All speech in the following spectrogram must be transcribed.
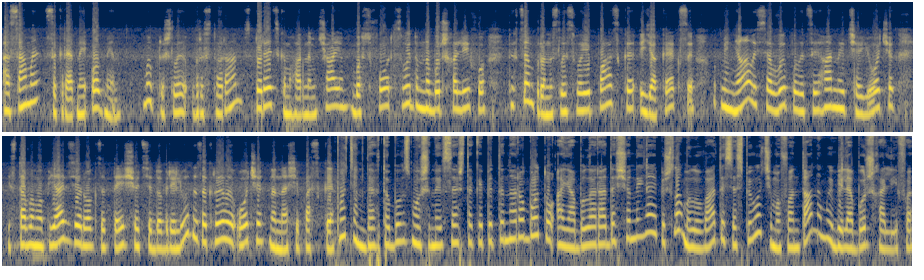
а саме секретний обмін. Ми прийшли в ресторан з турецьким гарним чаєм, босфор, з видом на бурж-халіфу, тихцем пронесли свої паски, і я кекси, обмінялися, випили цей гарний чайочок і ставимо 5 зірок за те, що ці добрі люди закрили очі на наші паски. Потім дехто був змушений все ж таки піти на роботу, а я була рада, що не я, і пішла милуватися співочими фонтанами біля бурж-халіфи.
